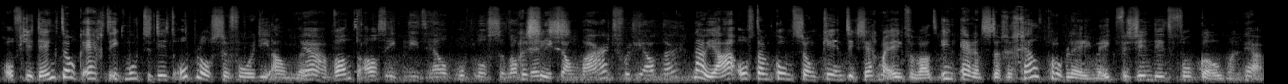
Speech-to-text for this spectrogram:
of je denkt ook echt, ik moet dit oplossen voor die ander. Ja, want als ik niet help oplossen, wat ben Precies. ik dan waard voor die ander? Nou ja, of dan komt zo'n kind, ik zeg maar even wat, in ernstige geldproblemen. Ik verzin dit volkomen. Ja,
